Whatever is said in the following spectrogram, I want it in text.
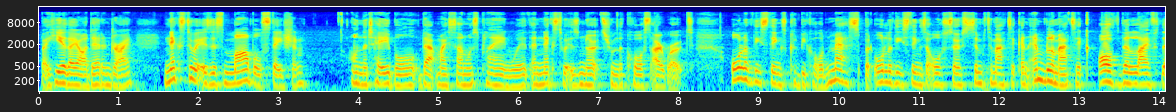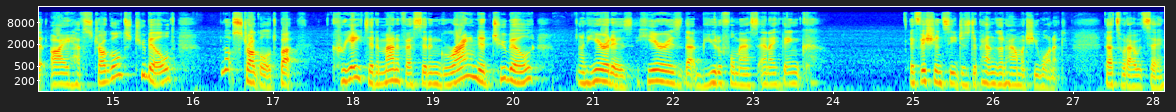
But here they are, dead and dry. Next to it is this marble station on the table that my son was playing with, and next to it is notes from the course I wrote. All of these things could be called mess, but all of these things are also symptomatic and emblematic of the life that I have struggled to build. Not struggled, but created and manifested and grinded to build. And here it is. Here is that beautiful mess. And I think efficiency just depends on how much you want it. That's what I would say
